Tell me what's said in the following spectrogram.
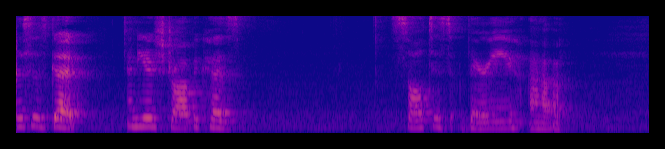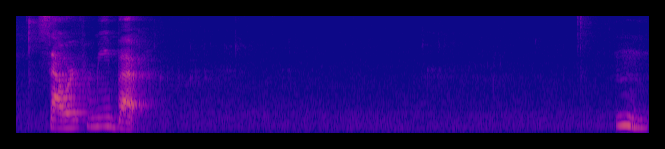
This is good. I need a straw because salt is very uh, sour for me, but mmm,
